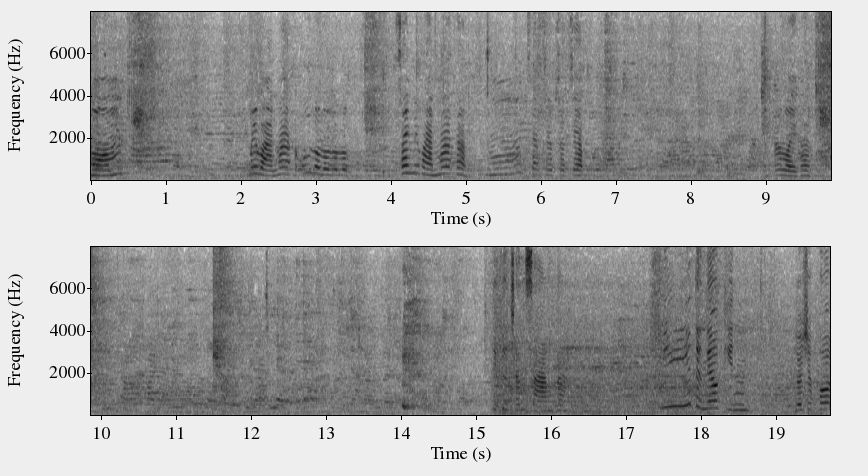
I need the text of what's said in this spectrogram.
หอม ไม่หวานมากค่โอ้โลโลโลโลไส้ไม่หวานมากค่ะ แซ่บแซ่บแซ่บอร่อยค่ะนี่คือชั้นสามค่ะมีแต่แนวกิน โดยเฉพาะ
